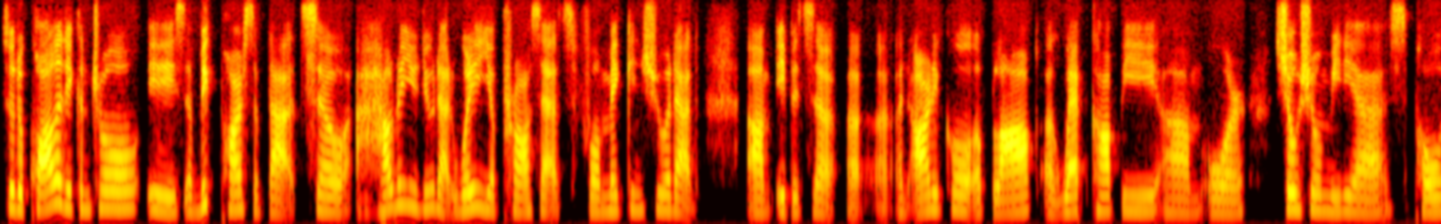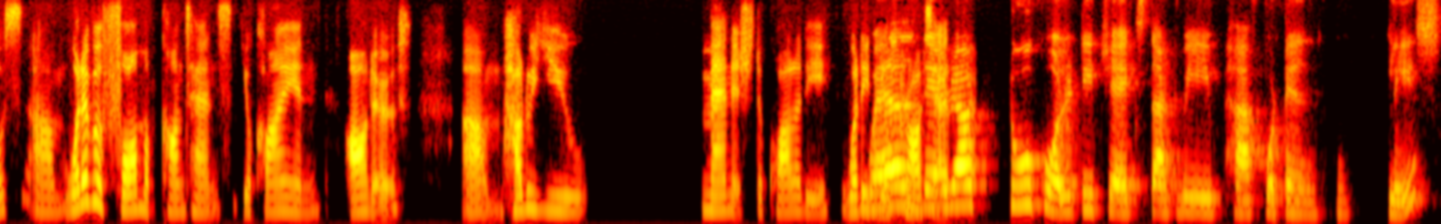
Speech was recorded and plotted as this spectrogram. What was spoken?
so the quality control is a big part of that. So how do you do that? What is your process for making sure that um, if it's a, a, an article, a blog, a web copy, um, or social media posts, um, whatever form of contents your client orders, um, how do you manage the quality? What is well, your process? There are two quality checks that we have put in place.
